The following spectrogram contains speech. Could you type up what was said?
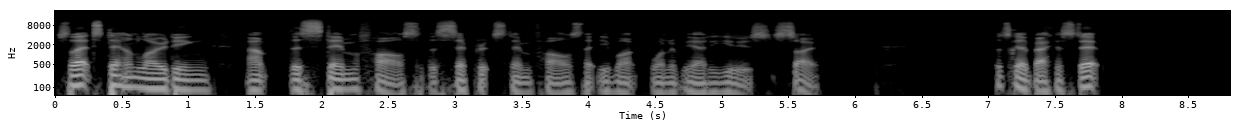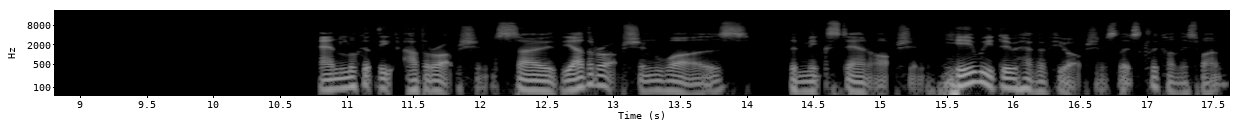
So that's downloading um, the stem files, so the separate stem files that you might want to be able to use. So let's go back a step and look at the other options. So the other option was the mix down option. Here we do have a few options. Let's click on this one.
